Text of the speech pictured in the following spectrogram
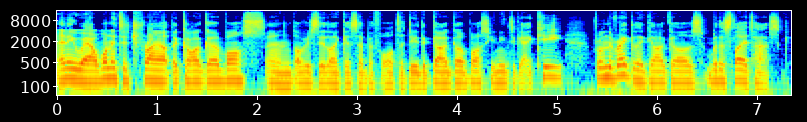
Anyway, I wanted to try out the Gargoyle boss, and obviously, like I said before, to do the Gargoyle boss, you need to get a key from the regular Gargoyles with a Slayer task.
